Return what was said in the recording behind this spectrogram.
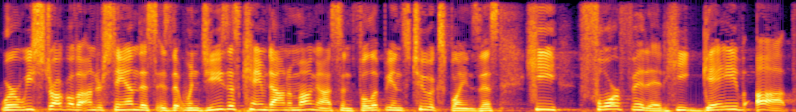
where we struggle to understand this is that when Jesus came down among us, and Philippians 2 explains this, he forfeited, he gave up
